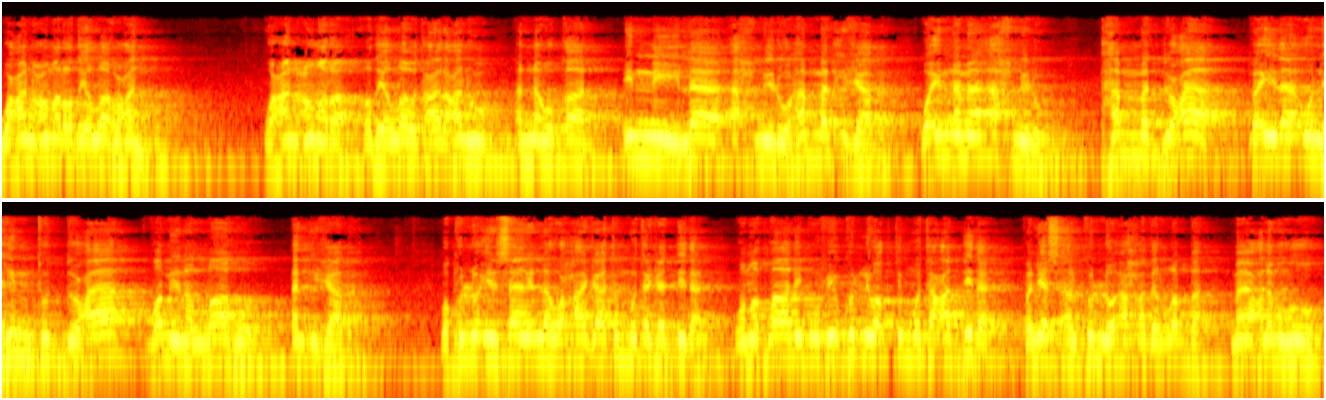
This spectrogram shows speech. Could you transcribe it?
وعن عمر رضي الله عنه وعن عمر رضي الله تعالى عنه أنه قال إني لا أحمل هم الإجابة وإنما أحمل هم الدعاء فإذا ألهمت الدعاء ضمن الله الإجابة. وكل إنسان له حاجات متجددة ومطالب في كل وقت متعددة فليسأل كل أحد ربه ما يعلمه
